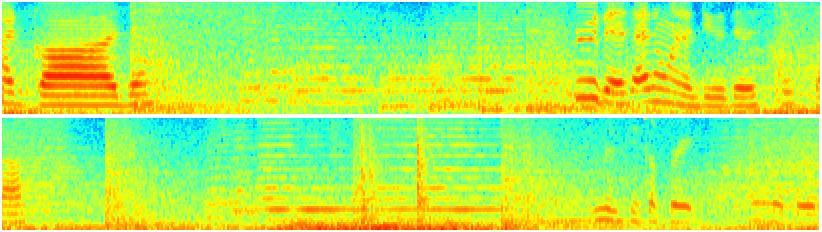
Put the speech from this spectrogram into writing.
My god. Screw this, I don't want to do this. This sucks. I'm gonna take a break. A little break.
